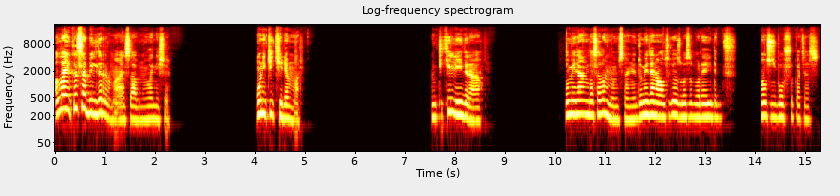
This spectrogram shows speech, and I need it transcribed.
Allah yıkılsa bildiririm ha hesabını Vanish'i. 12 kilim var. 12 kill iyidir ha. Dumi'den basalım mı bir saniye? Dumi'den altı göz basıp oraya gidip sonsuz boşluk açarız.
